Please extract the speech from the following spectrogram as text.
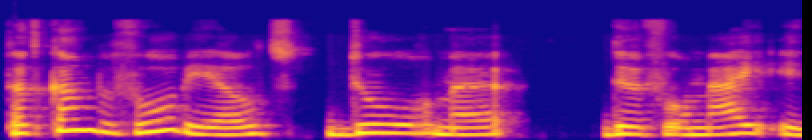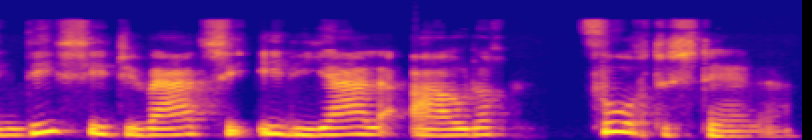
Dat kan bijvoorbeeld door me de voor mij in die situatie ideale ouder voor te stellen.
